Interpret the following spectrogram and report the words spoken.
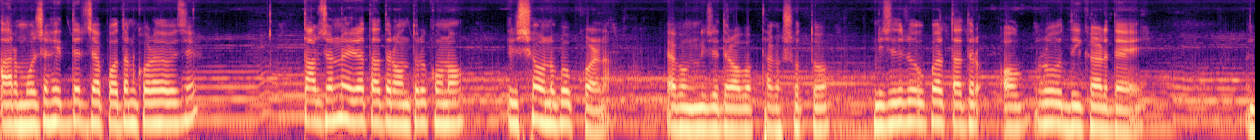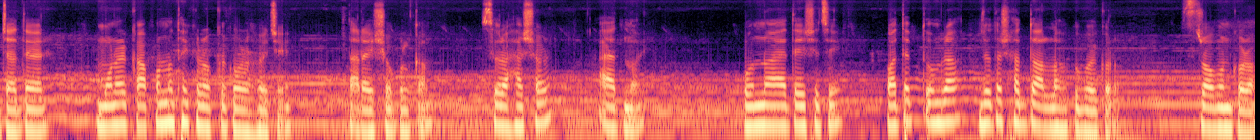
আর মুজাহিদদের যা প্রদান করা হয়েছে, তার জন্য এরা তাদের অন্তরে কোনো ঈর্ষা অনুভব করে না এবং নিজেদের অভাব থাকা সত্ত্বেও নিজেদের উপর তাদের অগ্রাধিকার দেয়। যাদের মনের কাপড় থেকে রক্ষা করা হয়েছে, তারাই সকল কাম। সুরা হাসর আয়াত নয়। অন্য আয়াতে এসেছে, অতএব তোমরা যথাসাধ্য আল্লাহকে ভয় করো। শ্রবণ করো,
